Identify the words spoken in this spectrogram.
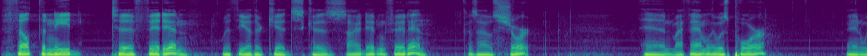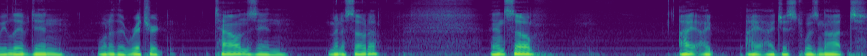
felt the need to fit in with the other kids because I didn't fit in because I was short and my family was poor and we lived in one of the richer towns in Minnesota. And so I I, I, I just was not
